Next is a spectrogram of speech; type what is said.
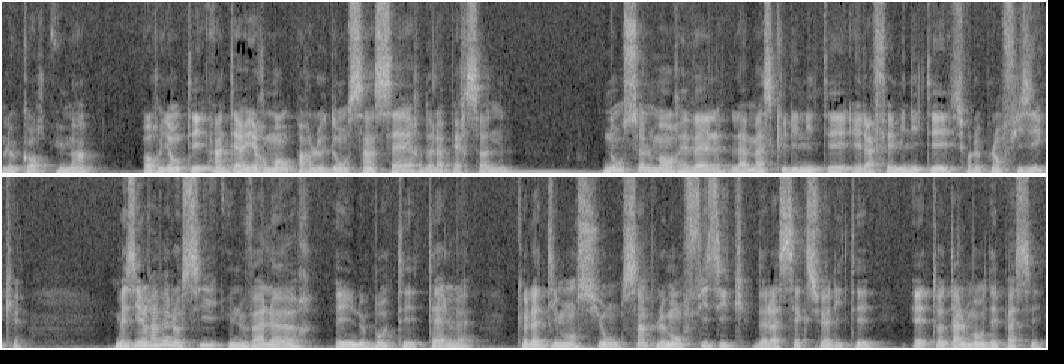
Le corps humain, orienté intérieurement par le don sincère de la personne, non seulement révèle la masculinité et la féminité sur le plan physique, mais il révèle aussi une valeur et une beauté telles que la dimension simplement physique de la sexualité est totalement dépassée.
